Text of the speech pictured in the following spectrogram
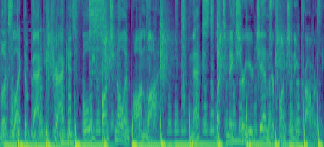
Looks like the backing track is fully functional and online. Next, let's make sure your gems are functioning properly.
